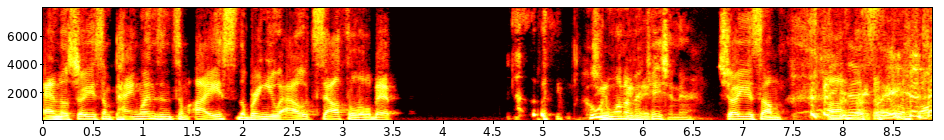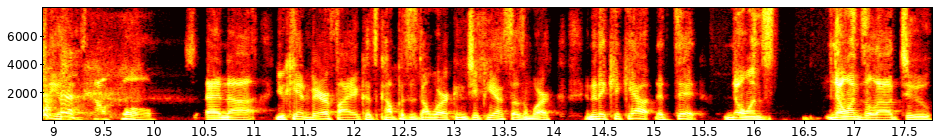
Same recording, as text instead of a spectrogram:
and they'll show you some penguins and some ice. They'll bring you out south a little bit, Who would want a vacation there? show you some uh, Exactly. South Pole, and uh, you can't verify it because compasses don't work and GPS doesn't work, and then they kick you out. That's it. No one's no one's allowed to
